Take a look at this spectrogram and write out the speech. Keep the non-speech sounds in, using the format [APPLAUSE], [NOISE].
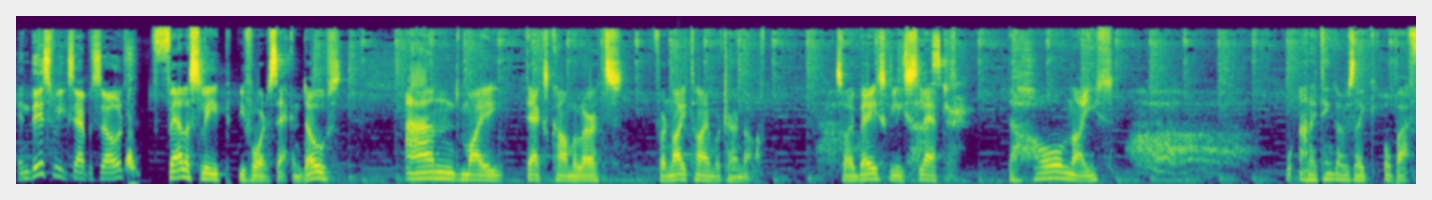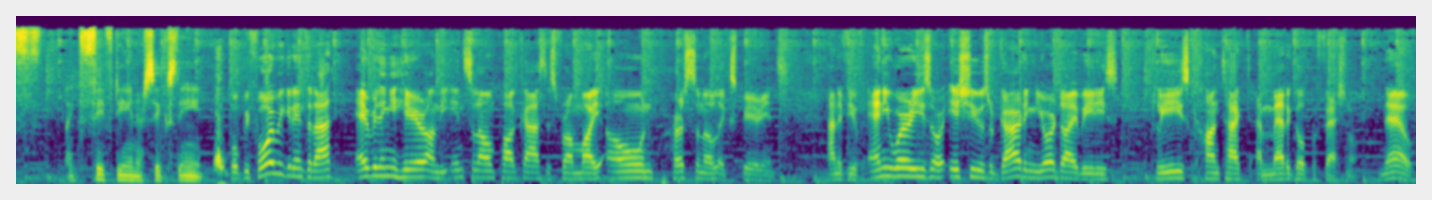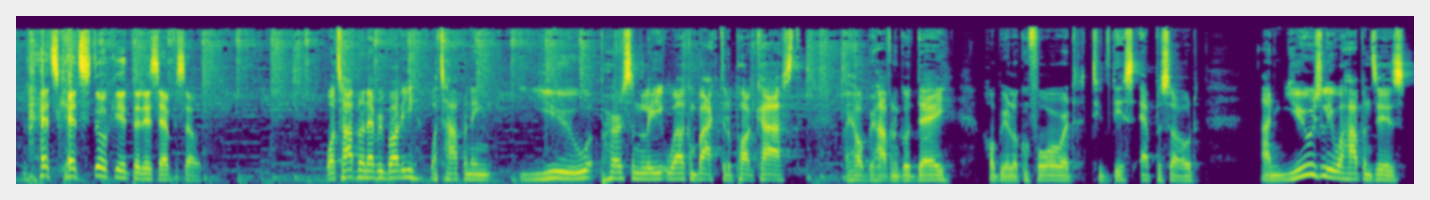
In this week's episode, fell asleep before the second dose, and my Dexcom alerts for nighttime were turned off. So I basically slept the whole night, and I think I was like up at f- like 15 or 16. But before we get into that, everything you hear on the Insuleoin podcast is from my own personal experience. And if you have any worries or issues regarding your diabetes, please contact a medical professional. Now, [LAUGHS] let's get stuck into this episode. What's happening, everybody? What's happening, you personally? Welcome back to the podcast. I hope you're having a good day. Hope you're looking forward to this episode. And usually, what happens is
